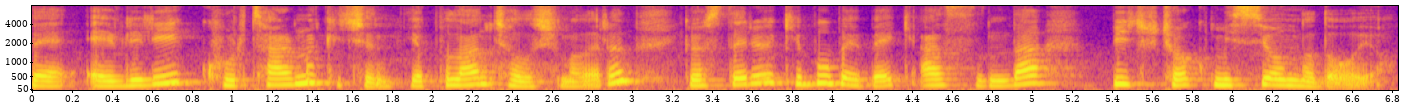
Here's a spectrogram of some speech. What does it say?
ve evliliği kurtarmak için yapılan çalışmaların gösteriyor ki bu bebek aslında birçok misyonla doğuyor.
